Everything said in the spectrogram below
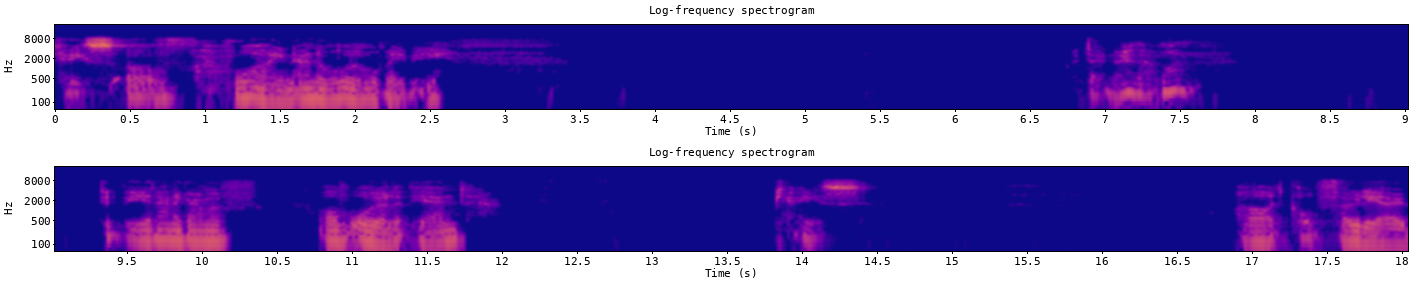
Case of wine and of oil, maybe. I don't know that one. Could be an anagram of of oil at the end. Case. Oh, it's portfolio.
